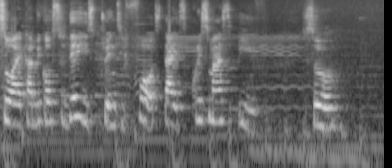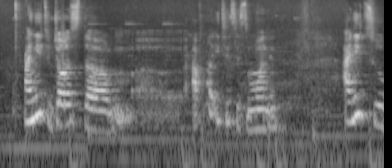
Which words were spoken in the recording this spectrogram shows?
so i can because today is 24th that is christmas eve. So i need to just um uh, i've not eaten this morning. I need to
